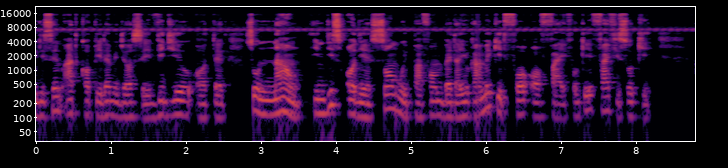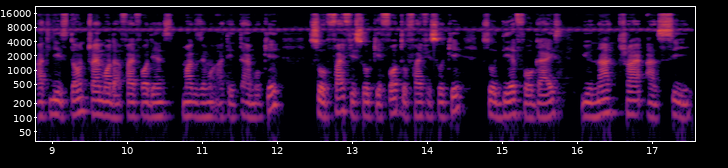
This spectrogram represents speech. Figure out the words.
with the same ad copy let me just say video or text. So now in this audience some will perform better. You can make it four or five okay? Five is okay. At least don't try more than five audience maximum at a time okay so five is okay. Four to five is okay. So therefore guys you now try and see.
